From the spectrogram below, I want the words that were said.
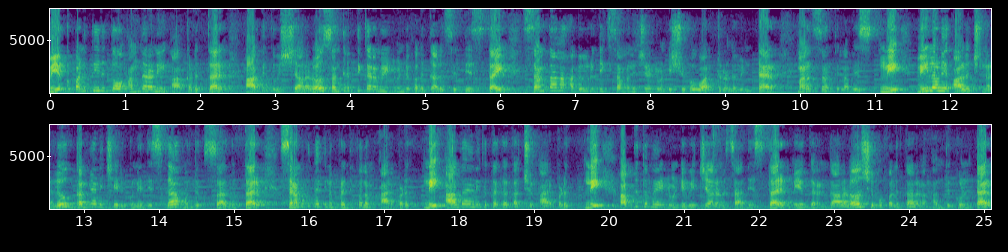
మీ యొక్క పనితీరుతో అందరినీ ఆకడుతారు. ఆర్థిక విషయాలలో సంతృప్తికరమైనటువంటి ఫలితాలు సిద్ధిస్తాయి. సంతాన అభివృద్ధికి సంబంధించినటువంటి శుభవార్తలను వింటారు. మనశ్శాంతి లభిస్తుంది. మీలోని ఆలోచనలు గమ్యాన్ని చేరుకునే దిశగా ముందుకు సాగుతారు. శ్రమకు తగిన ప్రతిఫలం ఏర్పడుతుంది. ఆదాయానికి తగ్గ ఖర్చు ఏర్పడుతుంది. అద్భుతమైనటువంటి విజయాలను సాధిస్తారు. మీ యొక్క రంగాలలో శుభ ఫలితాలను అందుకుంటారు.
